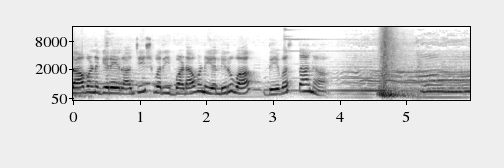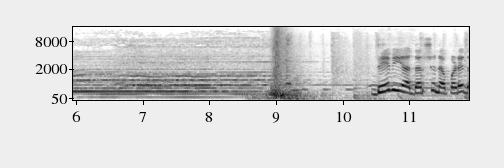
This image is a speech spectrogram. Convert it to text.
ದಾವಣಗೆರೆ ರಾಜೇಶ್ವರಿ ಬಡಾವಣೆಯಲ್ಲಿರುವ ದೇವಸ್ಥಾನ. ದೇವಿಯ ದರ್ಶನ ಪಡೆದ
